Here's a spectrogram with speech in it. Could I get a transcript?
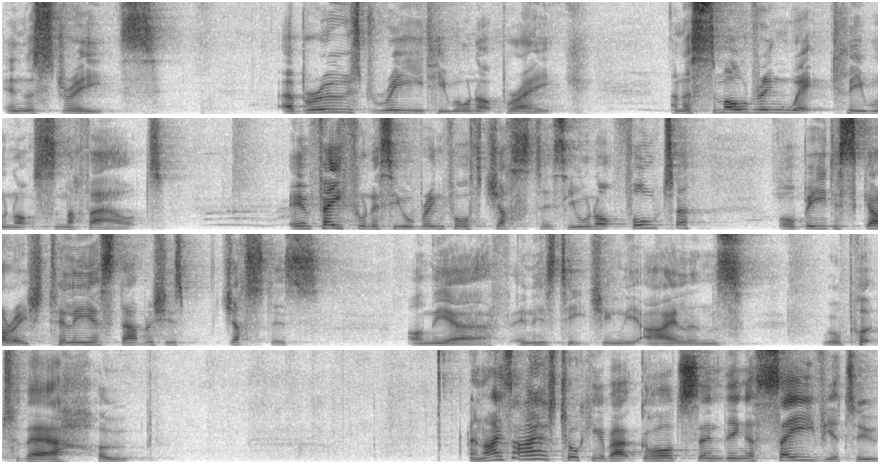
in the streets. A bruised reed he will not break, and a smouldering wick he will not snuff out. In faithfulness he will bring forth justice. He will not falter or be discouraged till he establishes justice on the earth. In his teaching, the islands will put their hope and Isaiah is talking about God sending a savior to,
